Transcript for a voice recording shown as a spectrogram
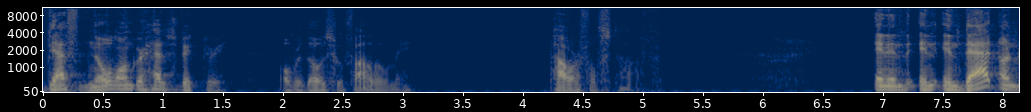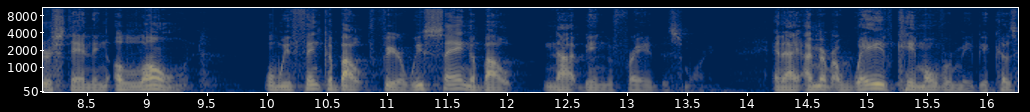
Death no longer has victory over those who follow me. Powerful stuff. And in, in, in that understanding alone, when we think about fear. We sang about not being afraid this morning. And I, I, remember a wave came over me because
